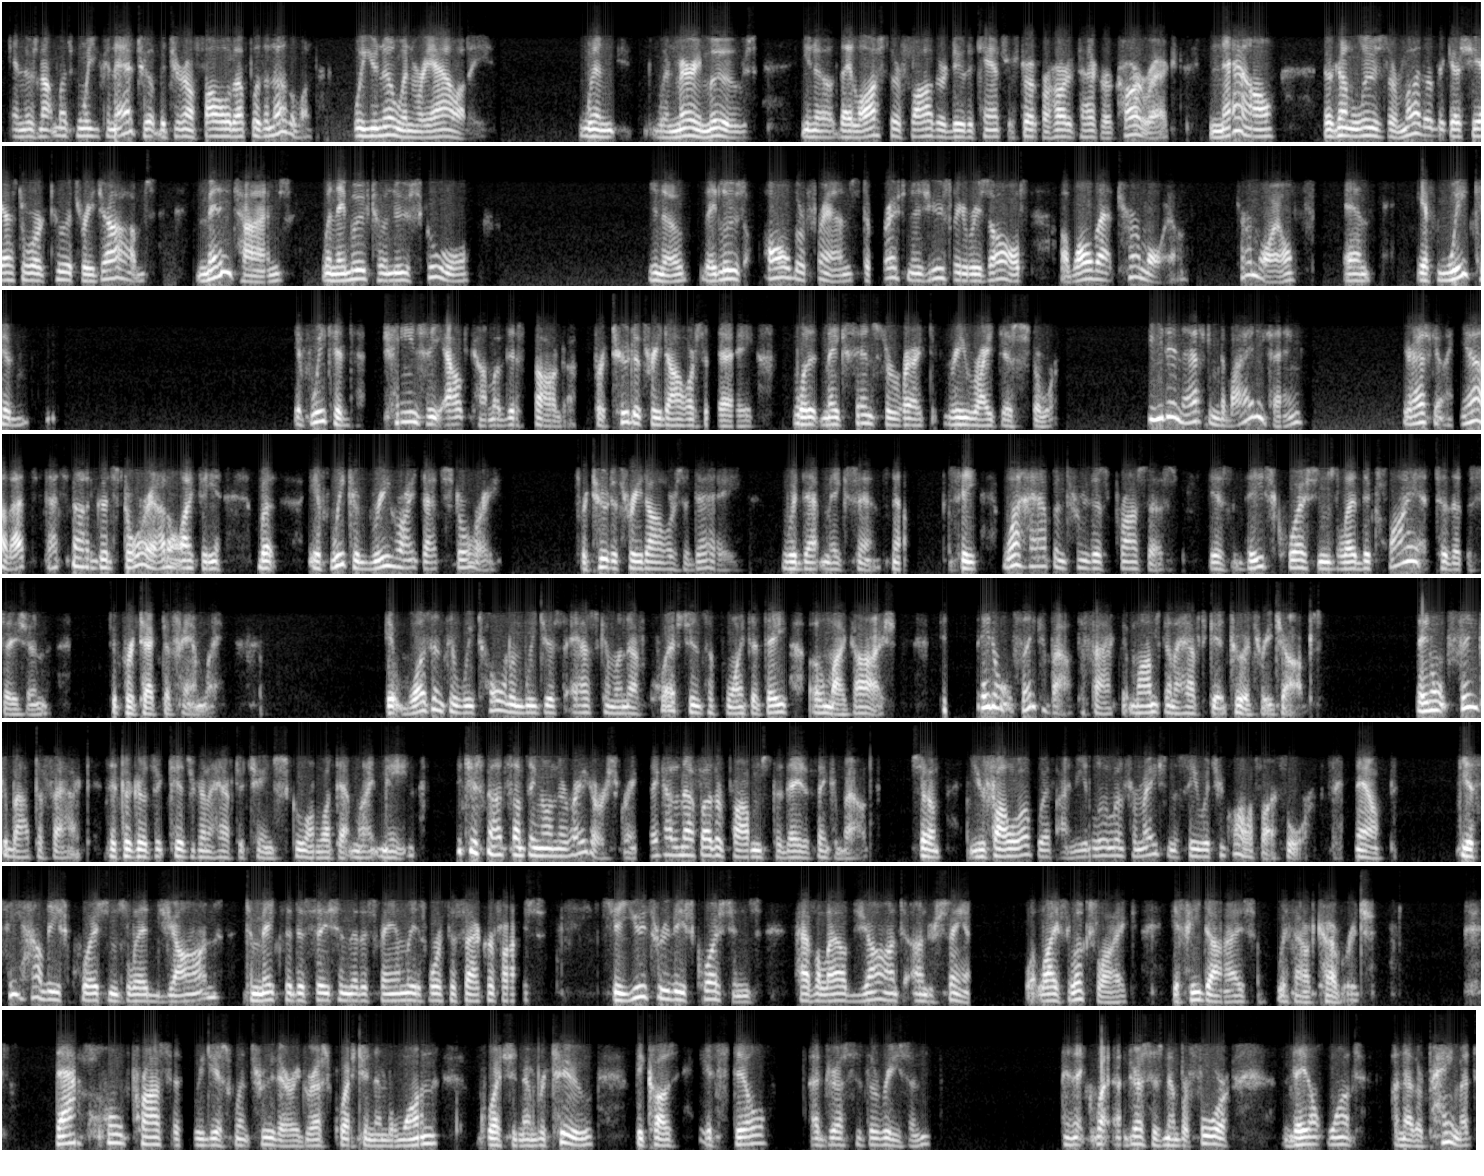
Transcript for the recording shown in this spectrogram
and there's not much more you can add to it, but you're going to follow it up with another one. Well, you know, in reality, when when Mary moves, you know, they lost their father due to cancer, stroke, or heart attack or a car wreck. Now they're going to lose their mother because she has to work two or three jobs. Many times when they move to a new school, you know, they lose all their friends. Depression is usually a result of all that turmoil. Turmoil, and if we could, if we could change the outcome of this saga for two to three dollars a day, would it make sense to write, rewrite this story? You didn't ask him to buy anything you're asking, yeah, that's that's not a good story. I don't like the, but if we could rewrite that story for two to three dollars a day, would that make sense? Now, see what happened through this process is these questions led the client to the decision to protect the family. It wasn't that we told them, we just asked them enough questions to point that they, oh my gosh, they don't think about the fact that mom's going to have to get two or three jobs. They don't think about the fact that their kids are going to have to change school and what that might mean. It's just not something on their radar screen. They got enough other problems today to think about. So you follow up with, I need a little information to see what you qualify for. Now, do you see how these questions led John to make the decision that his family is worth the sacrifice? See, you through these questions have allowed John to understand what life looks like if he dies without coverage. That whole process we just went through there addressed question number one, question number two, because it still addresses the reason, and it addresses number four, they don't want another payment.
